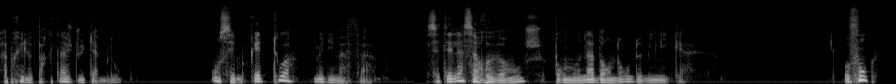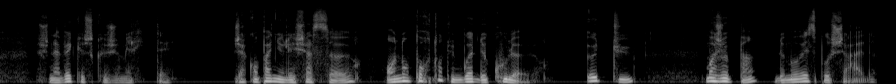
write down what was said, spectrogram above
après le partage du tableau. On s'est moqué de toi, me dit ma femme. C'était là sa revanche pour mon abandon dominical. Au fond, je n'avais que ce que je méritais. J'accompagne les chasseurs en emportant une boîte de couleurs. Eux tuent, moi je peins de mauvaises pochades.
